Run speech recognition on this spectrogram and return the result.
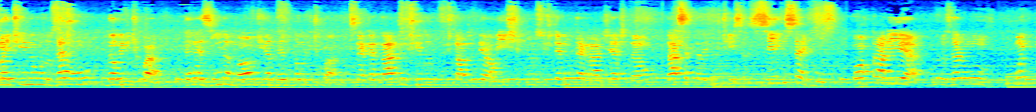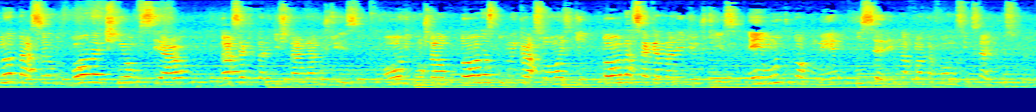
Boletim número 01 2024. Teresina, 9 de janeiro de 2024. Secretário do Giro do Estado do Piauí institui Sistema Integrado de Gestão da Secretaria de Justiça, SIG Sejus. Portaria número 01, com implantação do Boletim Oficial da Secretaria de Estado da Justiça, onde constarão todas as publicações de toda a Secretaria de Justiça, inserido na plataforma SIG Sejus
